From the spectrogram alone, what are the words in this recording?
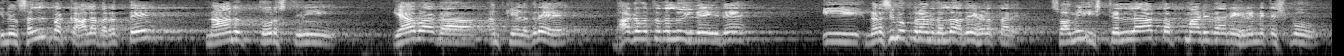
ಇನ್ನೊಂದು ಸ್ವಲ್ಪ ಕಾಲ ಬರುತ್ತೆ. ನಾನು ತೋರಿಸ್ತೀನಿ. ಯಾವಾಗ ಅಂತ ಕೇಳಿದ್ರೆ ಭಾಗವತದಲ್ಲೂ ಇದೇ ಇದೆ. ಈ ನರಸಿಂಹ ಪುರಾಣದಲ್ಲೂ ಅದೇ ಹೇಳುತ್ತಾರೆ. ಸ್ವಾಮಿ, ಇಷ್ಟೆಲ್ಲ ತಪ್ಪು ಮಾಡಿದ್ದಾನೆ ಹಿರಣ್ಯಕಶಿಪು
